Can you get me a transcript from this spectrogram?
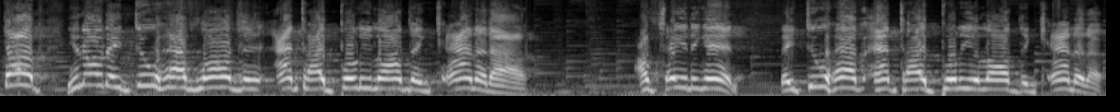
Stop. You know, they do have laws, anti bully laws in Canada. I'll say it again. They do have anti-bullying laws in Canada.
